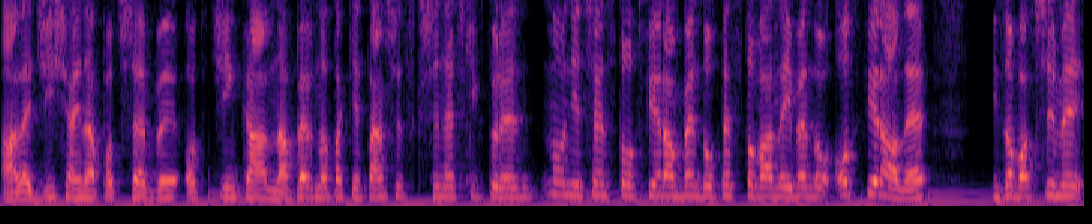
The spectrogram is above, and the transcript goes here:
Ale dzisiaj na potrzeby odcinka na pewno takie tańsze skrzyneczki, które no nieczęsto otwieram, będą testowane i będą otwierane. I zobaczymy,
